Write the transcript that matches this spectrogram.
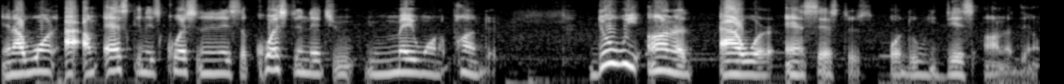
And I want I, I'm asking this question and it's a question that you you may want to ponder. Do we honor our ancestors or do we dishonor them?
